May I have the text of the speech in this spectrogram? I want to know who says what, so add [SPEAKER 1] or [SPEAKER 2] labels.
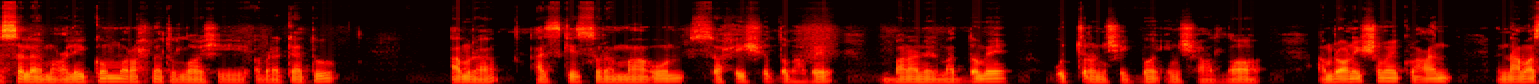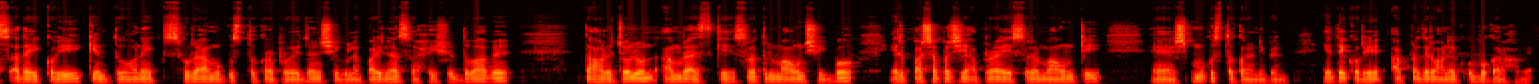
[SPEAKER 1] আসসালামু আলাইকুম রহমতুল্লাহি আবরাকাতু। আমরা আজকে সুরা মাউন সহি শুদ্ধভাবে বানানের মাধ্যমে উচ্চারণ শিখব ইনশাআল্লাহ। আমরা অনেক সময় কোরআন নামাজ আদায় করি, কিন্তু অনেক সুরা মুখস্থ করা প্রয়োজন, সেগুলো পারি না সহি শুদ্ধভাবে। তাহলে চলুন আমরা আজকে সুরাতুল মাউন শিখব। এর পাশাপাশি আপনারা এই সুরা মাউনটি মুখস্থ করে নেবেন। এতে করে আপনাদের অনেক উপকার হবে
